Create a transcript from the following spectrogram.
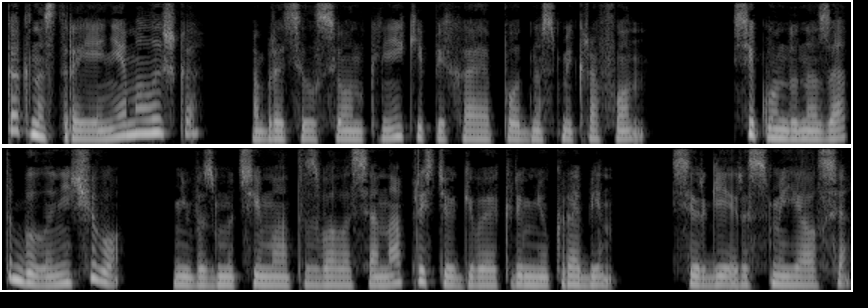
«Как настроение, малышка?» — обратился он к Нике, пихая под нос микрофон. Секунду назад было ничего. Невозмутимо отозвалась она, пристегивая к ремню карабин. Сергей рассмеялся.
